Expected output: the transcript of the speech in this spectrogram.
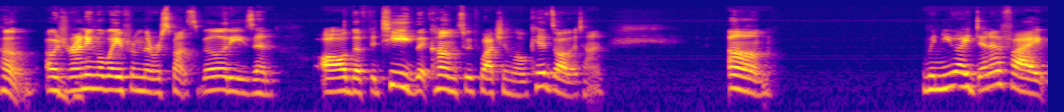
home. I was running away from the responsibilities and all the fatigue that comes with watching little kids all the time. Um, when you identify,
